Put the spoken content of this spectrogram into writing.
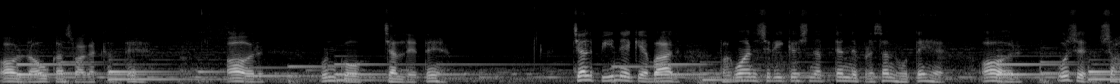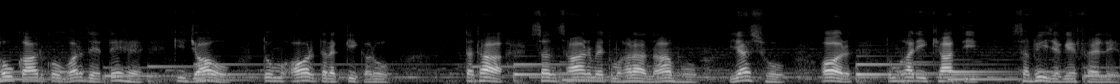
और दाऊ का स्वागत करते हैं और उनको जल देते हैं। जल पीने के बाद भगवान श्री कृष्ण अत्यंत प्रसन्न होते हैं और उस साहूकार को वर देते हैं कि जाओ, तुम और तरक्की करो। तथा संसार में तुम्हारा नाम हो, यश हो, और तुम्हारी ख्याति सभी जगह फैले।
